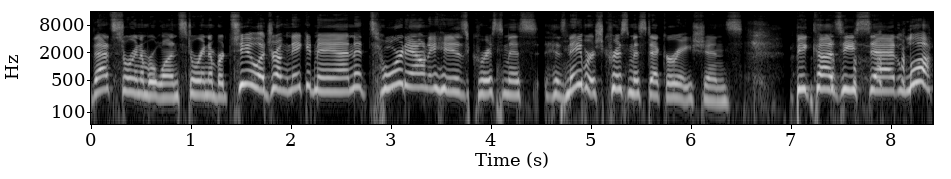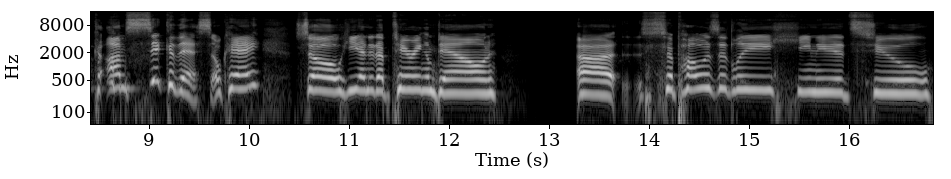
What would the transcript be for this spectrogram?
That's story number one. Story number two: A drunk naked man tore down his Christmas, his neighbor's Christmas decorations because he said, "Look, I'm sick of this." Okay, so he ended up tearing them down. Uh, supposedly he needed to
